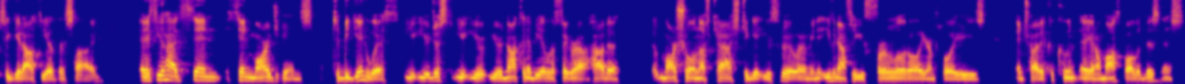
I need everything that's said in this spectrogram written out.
to get out the other side. And if you had thin, thin margins to begin with, you're just, you're, you're not going to be able to figure out how to marshal enough cash to get you through. I mean, even after you furloughed all your employees and try to cocoon, you know, mothball the business,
